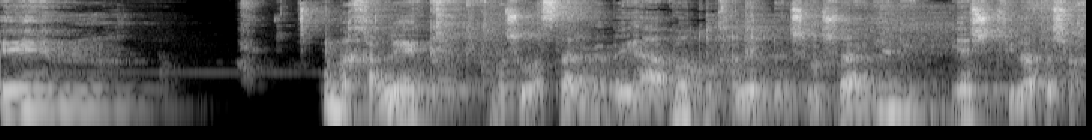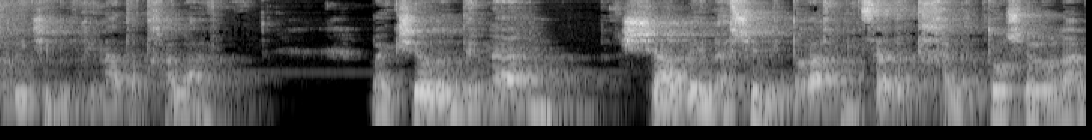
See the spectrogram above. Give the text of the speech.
אמ, הוא מחלק כמו שהוא עשה לגבי האבות, הוא מחלק בין שלושה עניינים. יש תפילת השחרית שהיא בבחינת התחלה, בהקשר דנן שב אל השם יתברך מצד התחלתו של עולם,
